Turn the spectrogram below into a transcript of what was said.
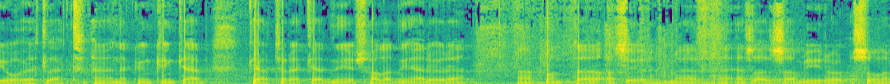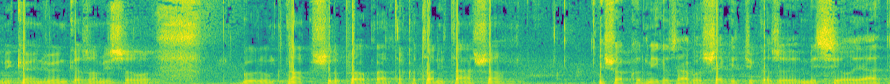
jó ötlet. Nekünk inkább kell törekedni és haladni erőre, pont azért, mert ez az, amiről szól a mi könyvünk, az, ami szól gurunknak, Sula a tanítása, és akkor mi igazából segítjük az ő misszióját,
